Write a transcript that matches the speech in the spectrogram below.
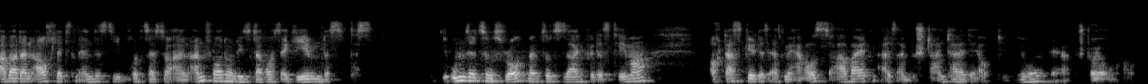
aber dann auch letzten Endes die prozessualen Anforderungen, die sich daraus ergeben, dass, dass die Umsetzungsroadmap sozusagen für das Thema, auch das gilt es erstmal herauszuarbeiten als ein Bestandteil der Optimierung der Steuerung auch.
